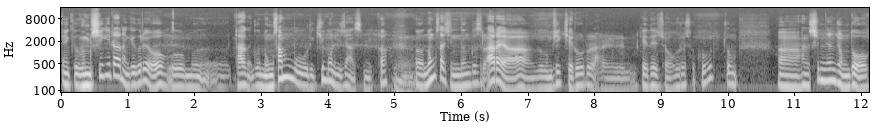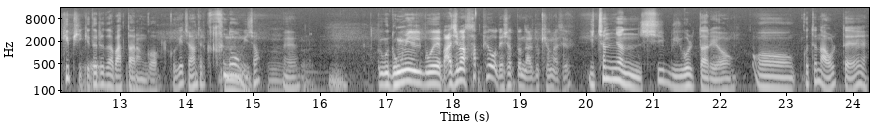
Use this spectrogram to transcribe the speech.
그러니까 음식이라는 게 그래요. 어, 뭐다 그 농산물이 기본이지 않습니까? 어, 농사 짓는 것을 알아야 그 음식 재료를 알게 되죠. 그래서 그걸 좀 어, 한 10년 정도 깊이 있게 들여다봤다는 거 그게 저한테는 큰 도움이죠. 예. 그리고 농민일보의 마지막 사표 내셨던 날도 기억나세요? 2000년 12월 달에요. 어 그때 나올 때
